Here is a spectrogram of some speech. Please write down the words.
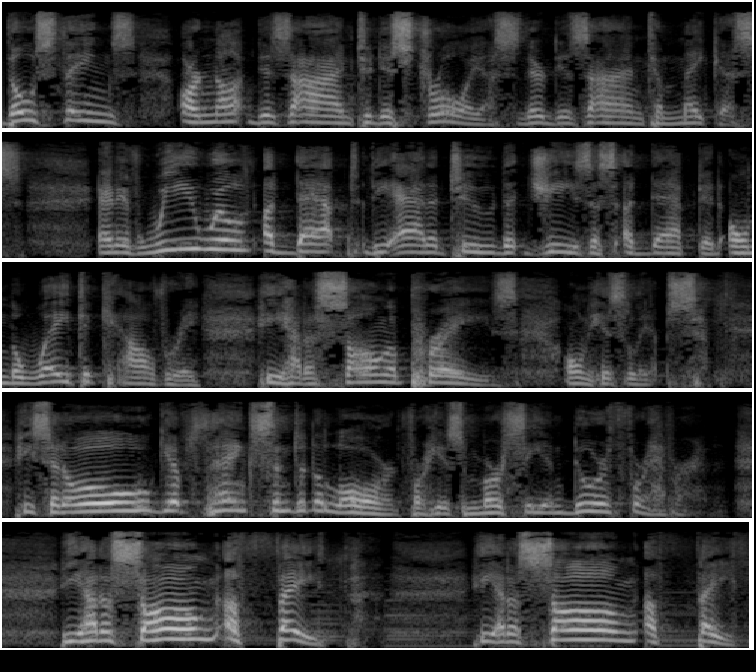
those things are not designed to destroy us. They're designed to make us. And if we will adapt the attitude that Jesus adapted on the way to Calvary, he had a song of praise on his lips. He said, Oh, give thanks unto the Lord, for his mercy endureth forever. He had a song of faith. He had a song of faith.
